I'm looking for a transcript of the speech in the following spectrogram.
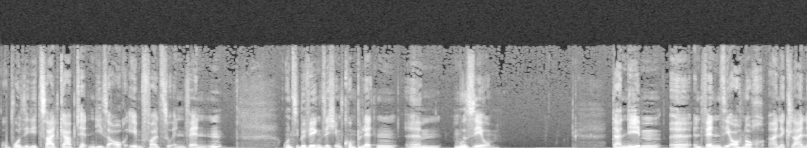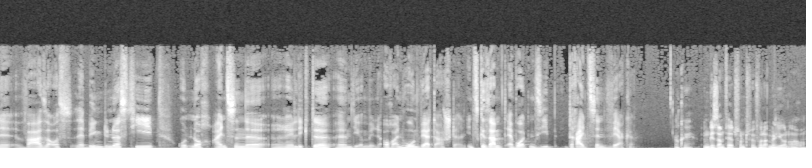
obwohl sie die Zeit gehabt hätten, diese auch ebenfalls zu entwenden. Und sie bewegen sich im kompletten ähm, Museum. Daneben äh, entwenden sie auch noch eine kleine Vase aus der Ming-Dynastie und noch einzelne Relikte, ähm, die auch einen hohen Wert darstellen. Insgesamt erbeuten sie 13 Werke. Okay. Im Gesamtwert von 500 Millionen Euro.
